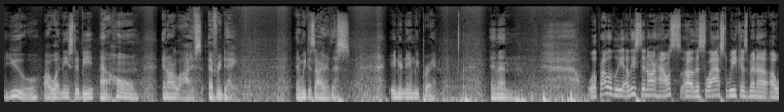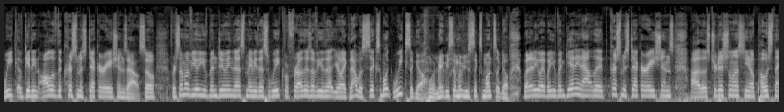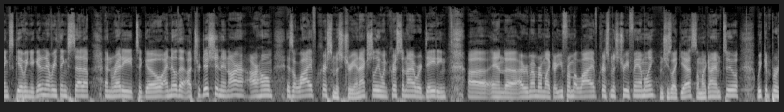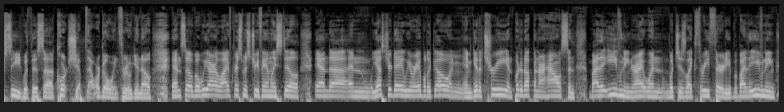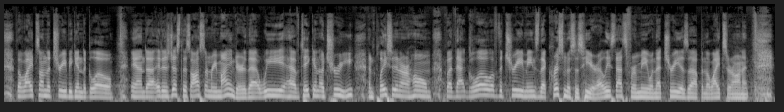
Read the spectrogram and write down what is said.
you are what needs to be at home in our lives every day. And we desire this. In your name we pray. Amen. Well, probably, at least in our house, uh, this last week has been a, a, week of getting all of the Christmas decorations out. So, for some of you, you've been doing this maybe this week. For, for others of you, that you're like, that was six weeks ago, or maybe some of you six months ago. But anyway, but you've been getting out the Christmas decorations, uh, those traditionalists, you know, post Thanksgiving. You're getting everything set up and ready to go. I know that a tradition in our, our home is a live Christmas tree. And actually, when Chris and I were dating, uh, and uh, I remember I'm like, Are you from a live Christmas tree family? And she's like, Yes. I'm like, I am too. We can proceed with this uh, courtship that we're going through, you know? And so, but we are a live Christmas tree family still. And, uh, and yesterday we were able to go and, and get a tree and put it up in our house. And by the evening, right, when, which is like 3.30, but by the evening, the lights on the tree begin to glow. And uh, it is just this awesome reminder that we have taken a tree and placed it in our home, but that glow glow of the tree means that Christmas is here. At least that's for me when that tree is up and the lights are on it.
